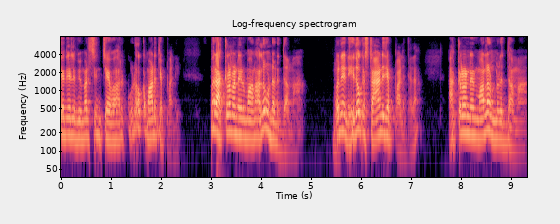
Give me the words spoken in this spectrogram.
చర్యలు విమర్శించే వారికి కూడా ఒక మాట చెప్పాలి. మరి అక్రమ నిర్మాణాలు ఉండనిద్దామా? నేను ఏదో ఒక స్టాండ్ చెప్పాలి కదా. అక్రమ నిర్మాణాలు ఉండనిద్దామా?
